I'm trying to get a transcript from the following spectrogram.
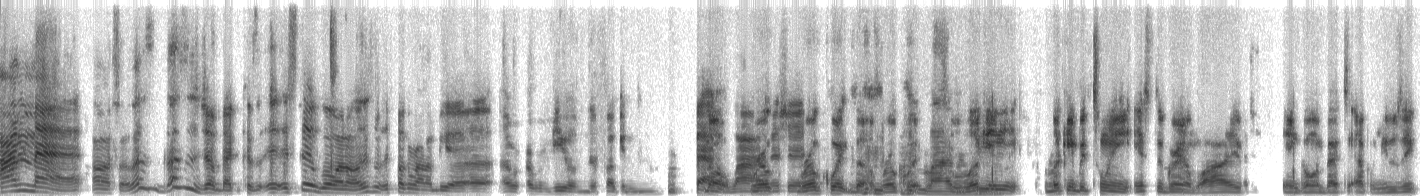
I'm mad. Also, let's let's just jump back because it, it's still going on. This is fuck around and be a, a a review of the fucking battle no, live real, and shit. real quick though, real quick. Live So review. looking looking between Instagram Live and going back to Apple Music,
